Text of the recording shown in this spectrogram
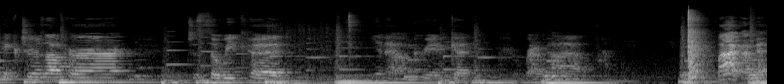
pictures of her just so we could, you know, create a good profile. Fuck, okay.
